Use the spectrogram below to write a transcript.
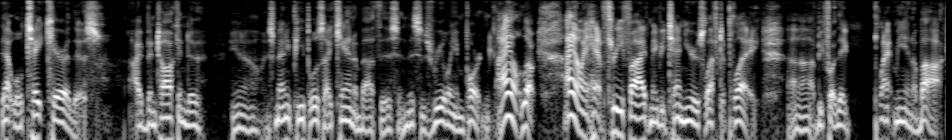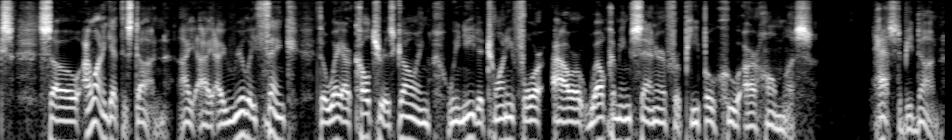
that will take care of this. I've been talking to you know as many people as I can about this, and this is really important. I don't look. I only have three, five, maybe ten years left to play uh, before they plant me in a box. So I want to get this done. I, I, I really think the way our culture is going, we need a 24 hour welcoming center for people who are homeless. Has to be done.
